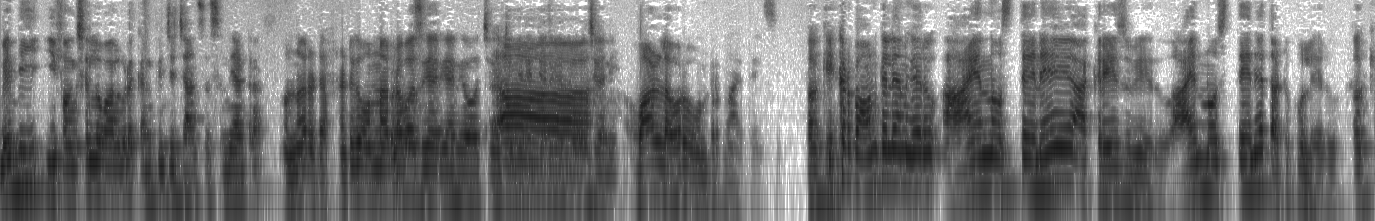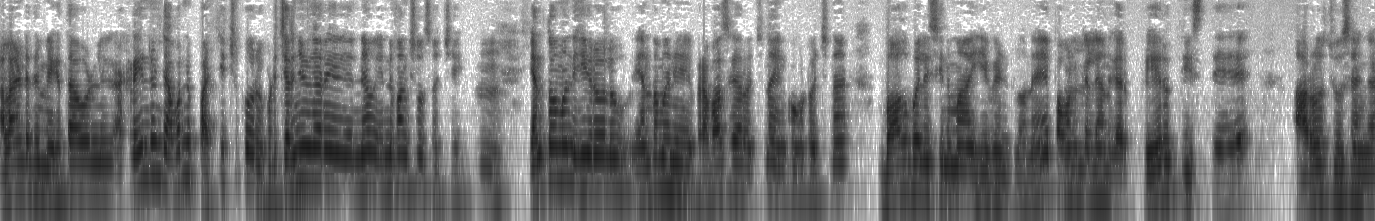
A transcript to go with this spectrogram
మేబీ ఈ ఫంక్షన్లో వాళ్ళు కూడా కనిపించే ఛాన్సెస్ ఉన్నాయి అంటారా ఉన్నారు డెఫినెట్గా ఉన్నారు. ప్రభాస్ గారు కానీ కావచ్చు వాళ్ళు ఎవరో ఉంటారు నాకు ఇక్కడ పవన్ కళ్యాణ్ గారు ఆయన వస్తేనే ఆ క్రేజ్ వేరు ఆయన వస్తేనే తట్టుకోలేరు. అలాంటిది మిగతా వాళ్ళని అక్కడ ఏంటంటే ఎవరిని పట్టించుకోరు. ఇప్పుడు చిరంజీవి గారు ఎన్నో ఫంక్షన్స్ వచ్చాయి? ఎంతో మంది హీరోలు ఎంతమంది ప్రభాస్ గారు వచ్చినా ఇంకొకటి వచ్చినా బాహుబలి సినిమా ఈవెంట్లోనే పవన్ కళ్యాణ్ గారి పేరు తీస్తే ఆ రోజు చూసాంగా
